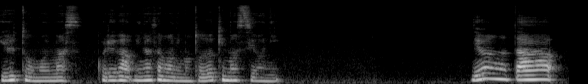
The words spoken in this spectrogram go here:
いると思います。これが皆様にも届きますように。ではまた。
